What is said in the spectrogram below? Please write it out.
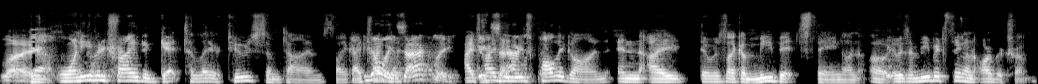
like yeah when even trying to get to layer twos sometimes like i tried no to, exactly i tried exactly. to use polygon and i there was like a meebits thing on oh it was a meebits thing on arbitrum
